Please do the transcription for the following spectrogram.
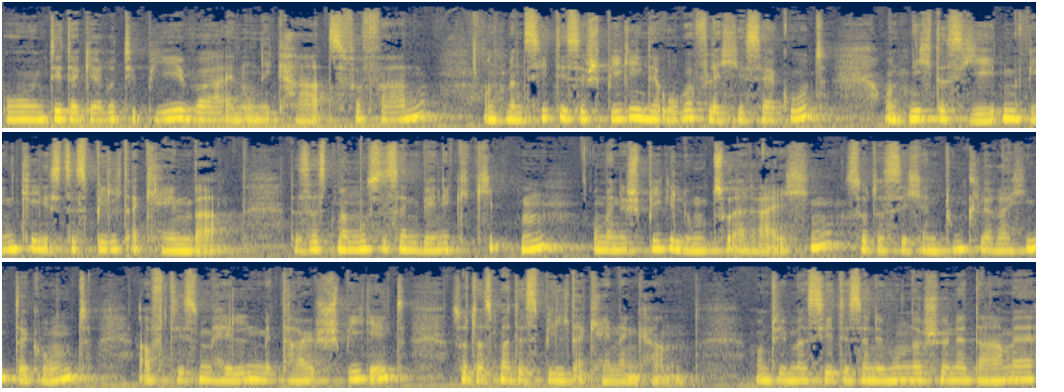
Und die Daguerreotypie war ein Unikatsverfahren und man sieht diese spiegelnde Oberfläche sehr gut und nicht aus jedem Winkel ist das Bild erkennbar. Das heißt, man muss es ein wenig kippen, um eine Spiegelung zu erreichen, sodass sich ein dunklerer Hintergrund auf diesem hellen Metall spiegelt, sodass man das Bild erkennen kann. Und wie man sieht, ist eine wunderschöne Dame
